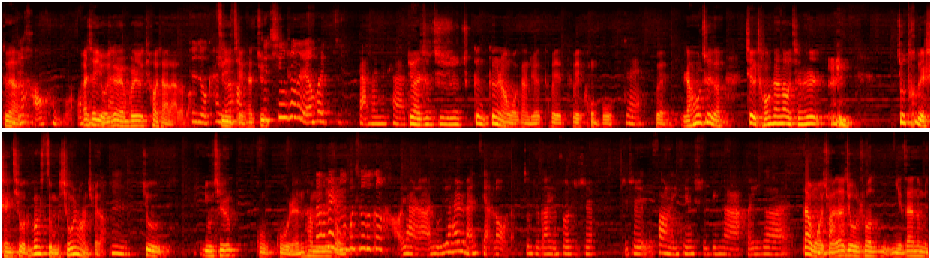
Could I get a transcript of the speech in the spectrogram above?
对啊我觉得，好恐怖。而且有一个人不是是又跳下来了吗？对对，我看自己解开就就轻生的人会打算就跳下去，对啊，这这这更更让我感觉特别特别恐怖。对，对，然后这个这个长山道其实 就特别神奇，我都不知道怎么修上去的。嗯，就尤其是古古人他们那他为什么不修的更好一点呢？我觉得还是蛮简陋的，就是刚才你说只是只是放了一些石钉啊和一个，但我觉得就是说你在那么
